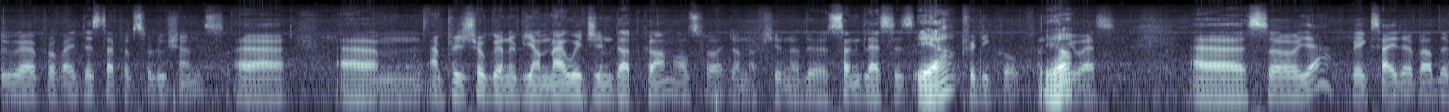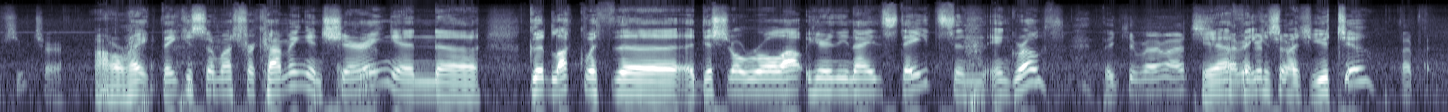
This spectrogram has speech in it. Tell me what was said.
to uh, provide this type of solutions. Uh, um, I'm pretty sure we're going to be on mauijim.com also. I don't know if you know the sunglasses. Yeah. Pretty cool from Yeah. the US. Uh, so yeah, we're excited about the future. All right. Thank you so much for coming and sharing, and uh, good luck with the additional rollout here in the United States and, and growth. Thank you very much. Yeah, Have thank you so much. You too. Bye bye.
